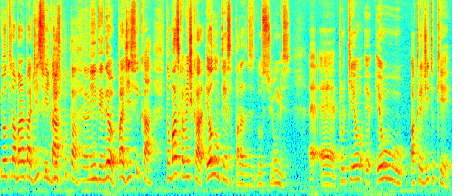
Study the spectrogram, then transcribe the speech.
e outro trabalho pra E desficar. disputar. é. Entendeu? Pra desficar. Então, basicamente, cara, eu não tenho essa parada dos ciúmes, é, é, porque eu, eu, eu acredito que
